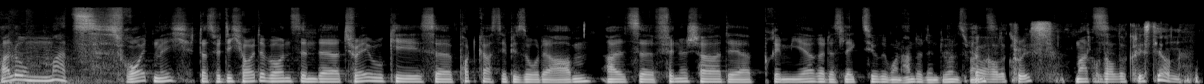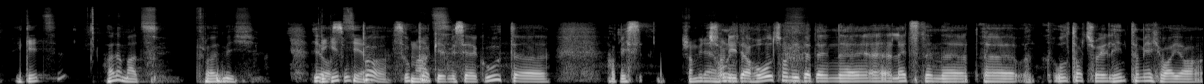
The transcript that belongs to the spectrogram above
Hallo Mats, es freut mich, dass wir dich heute bei uns in der Trail Rookies äh, Podcast-Episode haben, als äh, Finisher der Premiere des Lake Zurich 100 Endurance Runs. Ja, hallo Chris Mats. und hallo Christian. Wie geht's? Hallo Mats, freut mich. Ja, super, dir, super, Mats? geht mir sehr gut. Äh, habe mich schon wieder, schon wieder erholt, schon wieder den äh, letzten äh, äh, Ultra Trail hinter mir. Ich war ja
